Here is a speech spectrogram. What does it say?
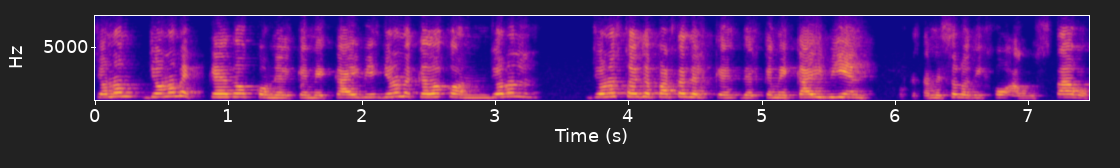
yo no, yo no me quedo con el que me cae bien, yo no me quedo con, yo no, yo no estoy de parte del que, del que me cae bien, porque también se lo dijo a Gustavo,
